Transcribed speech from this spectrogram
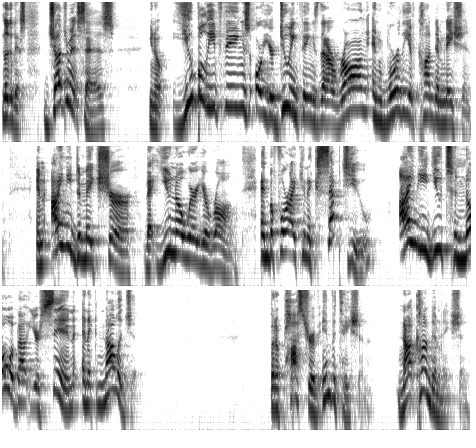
Look at this. Judgment says, you know, you believe things or you're doing things that are wrong and worthy of condemnation. And I need to make sure that you know where you're wrong. And before I can accept you, I need you to know about your sin and acknowledge it. But a posture of invitation, not condemnation,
